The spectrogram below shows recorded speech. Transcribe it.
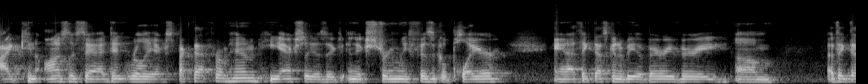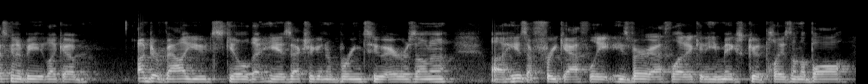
I can honestly say I didn't really expect that from him. He actually is a, an extremely physical player, and I think that's going to be a very, very. Um, I think that's going to be like a undervalued skill that he is actually going to bring to Arizona. Uh, he is a freak athlete. He's very athletic and he makes good plays on the ball.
